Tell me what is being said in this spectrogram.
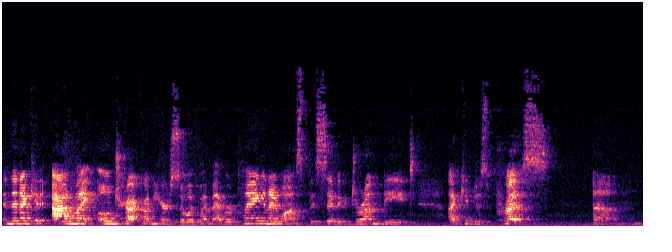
And then I could add my own track on here. So if I'm ever playing and I want a specific drum beat, I can just press, um,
